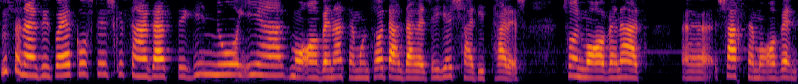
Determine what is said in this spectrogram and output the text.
دوستان عزیز باید گفتش که سردستگی نوعی از معاونت منتها در درجه شدیدترش. چون معاونت شخص معاون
